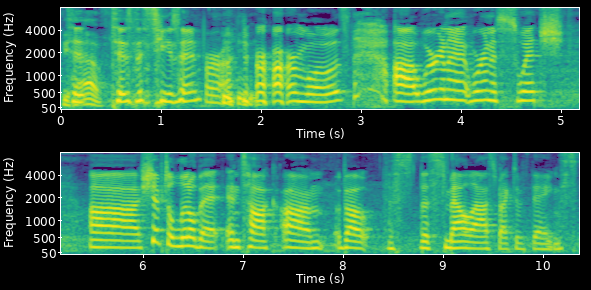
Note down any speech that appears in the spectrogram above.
We Ti- have. Tis the season for underarm woes. Uh, we're gonna we're gonna switch, uh, shift a little bit and talk um, about the, the smell aspect of things.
